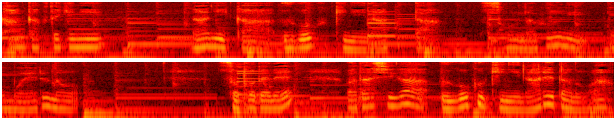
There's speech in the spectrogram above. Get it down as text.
感覚的に何か動く気になった。そんな風に思えるの。そこでね私が動く気になれたのは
